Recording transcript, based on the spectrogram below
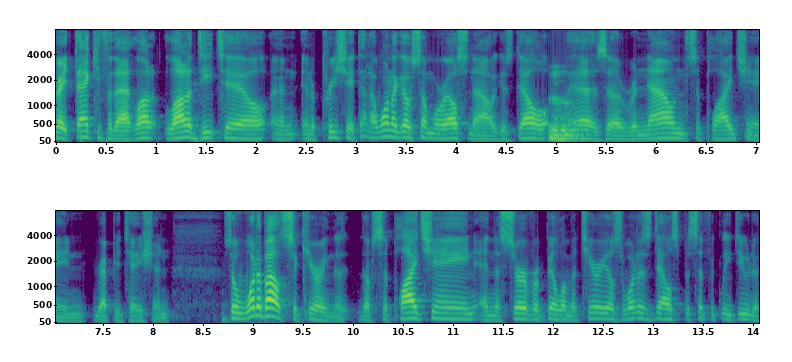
Great, thank you for that. A lot, lot of detail and, and appreciate that. I want to go somewhere else now because Dell mm -hmm. has a renowned supply chain reputation. So what about securing the, the supply chain and the server bill of materials? What does Dell specifically do to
